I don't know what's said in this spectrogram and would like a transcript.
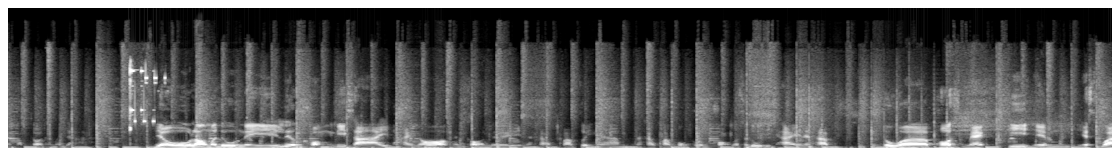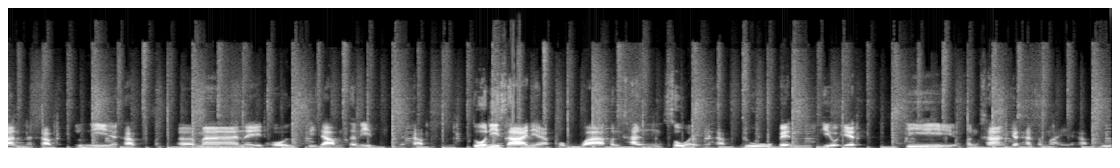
นะครับจอธรรมดาเดี๋ยวเรามาดูในเรื่องของดีไซน์ภายนอกกันก่อนเลยนะครับ ความสวยงามนะครับ ความคงทนของวัสดุที่ใช้นะครับ ตัว Postmax PM S1 นะครับรุ่นนี้นะครับมาในโทนสีดำสนิทนะครับตัวดีไซน์เนี่ยผมว่าค่อนข้างสวยนะครับดูเป็น POS ที่ค่อนข้างจะทันสมัยนะครับดู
